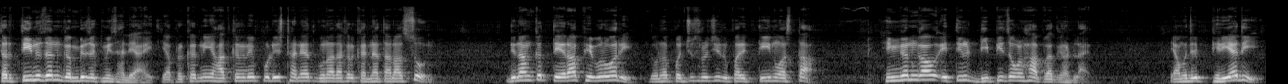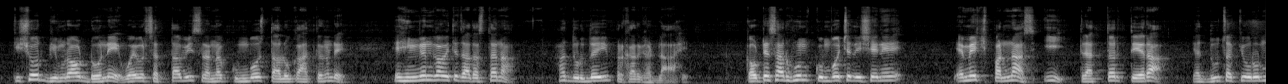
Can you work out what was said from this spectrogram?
तर तीन जण गंभीर जखमी झाले आहेत. या प्रकरणी हातकंगणे पोलीस ठाण्यात गुन्हा दाखल करण्यात आला असून दिनांक तेरा फेब्रुवारी दोन हजार पंचवीस रोजी दुपारी तीन वाजता हिंगणगाव येथील डी पीजवळ हा अपघात घडला आहे यामधील फिर्यादी किशोर भीमराव डोने वयवर सत्तावीस राणा कुंभोज तालुका हातकंगडे हे हिंगणगाव येथे जात असताना हा दुर्दैवी प्रकार घडला आहे. कवटेसारहून कुंभोजच्या दिशेने एम एच पन्नास ई त्र्याहत्तर तेरा या दुचाकीवरून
